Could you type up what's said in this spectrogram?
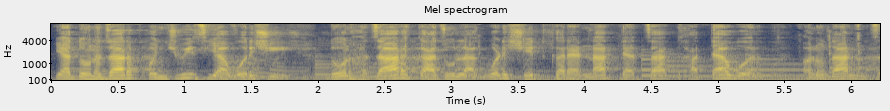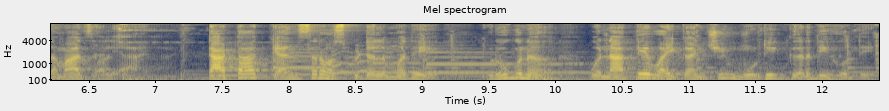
या दोन हजार पंचवीस या वर्षी दोन हजार काजू लागवड शेतकऱ्यांना त्याचा खात्यावर अनुदान जमा झाले आहे. टाटा कॅन्सर हॉस्पिटलमध्ये रुग्ण व नातेवाईकांची मोठी गर्दी होते.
